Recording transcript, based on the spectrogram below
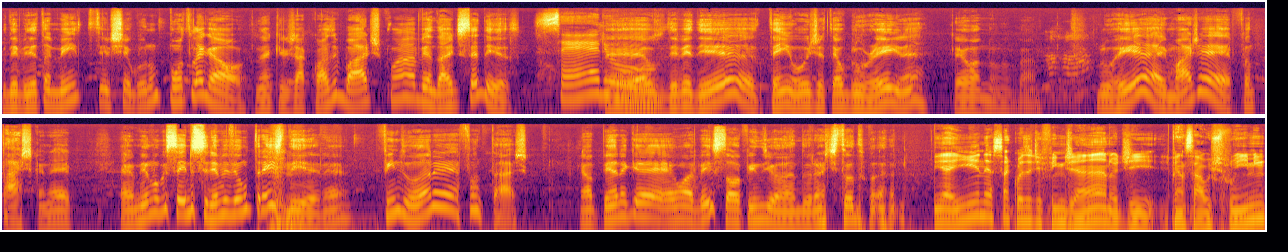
o DVD também ele chegou num ponto legal, né? Que ele já quase bate com a vendagem de CDs. Sério? É, os DVD tem hoje até o Blu-ray, né? Que é o uhum. Blu-ray, a imagem é fantástica, né? É mesmo que você ir no cinema e ver um 3D, né? Fim do ano é fantástico. É uma pena que é uma vez só o fim de ano, durante todo o ano. E aí, nessa coisa de fim de ano, de pensar o streaming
